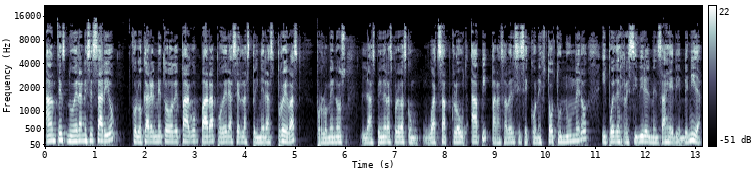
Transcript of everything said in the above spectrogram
Antes no era necesario colocar el método de pago para poder hacer las primeras pruebas por lo menos las primeras pruebas con WhatsApp Cloud API para saber si se conectó tu número y puedes recibir el mensaje de bienvenida.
